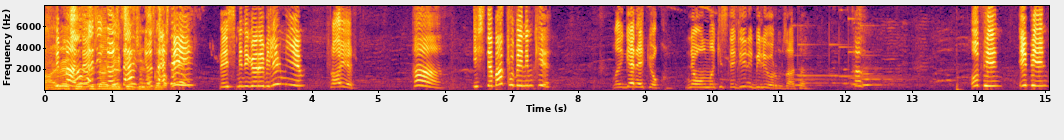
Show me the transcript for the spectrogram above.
Ha evet çok güzel bir. Göstersene. Resmini görebilir miyim? Hayır. Ha, işte bak bu benimki. Gerek yok. Ne olmak istediğini biliyorum zaten. Hah. Upin, İpin,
